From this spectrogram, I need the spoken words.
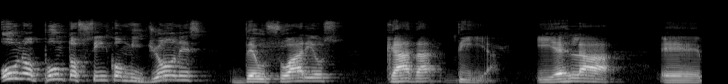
1.5 millones de usuarios cada día. Y es la eh,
